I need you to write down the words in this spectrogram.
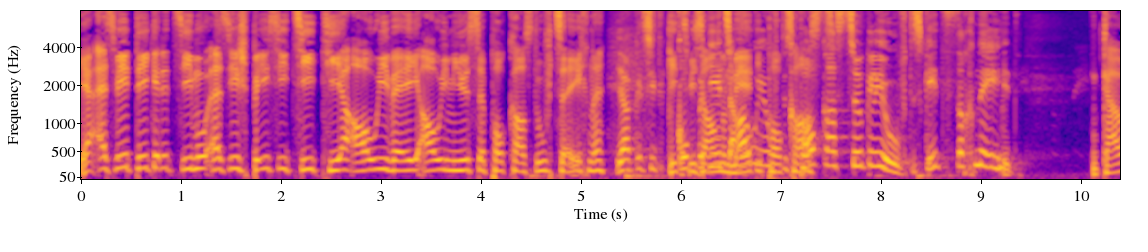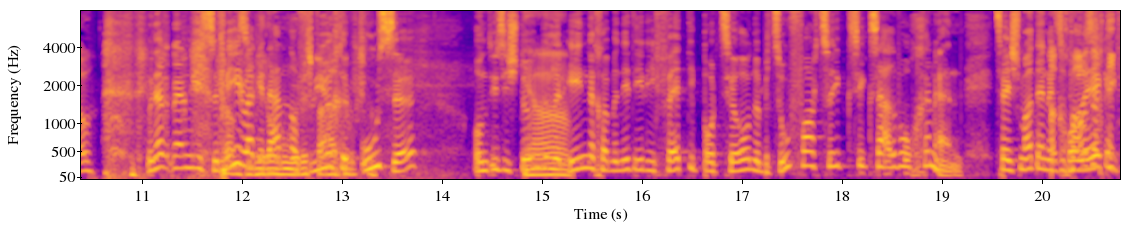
Ja, es wird tigert, Simon. Es ist busy Zeit hier. Alle wollen, alle müssen Podcast aufzeichnen. Ja, sie Gibt's wie sagen mehr auf das Podcasts? Podcast-Zügel auf. Das gibt's doch nicht. Gell? Und dann, dann müssen wir wegen dem noch früher raus. Und unsere StündlerInnen kommen nicht ihre fette Portion über das Auffahrtswochenende. Jetzt hast du mal diesen Also, Kollegen,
